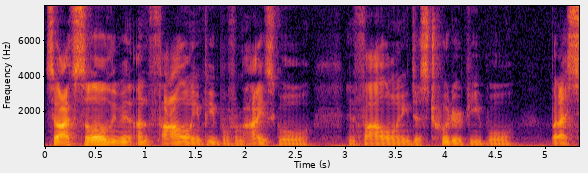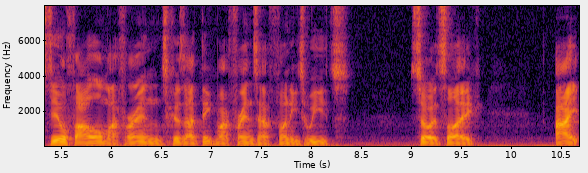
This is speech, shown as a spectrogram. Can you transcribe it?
So I've slowly been unfollowing people from high school and following just Twitter people but I still follow my friends because I think my friends have funny tweets. So it's like, I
